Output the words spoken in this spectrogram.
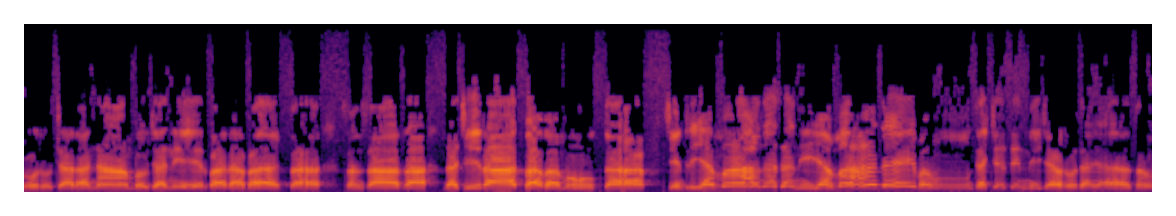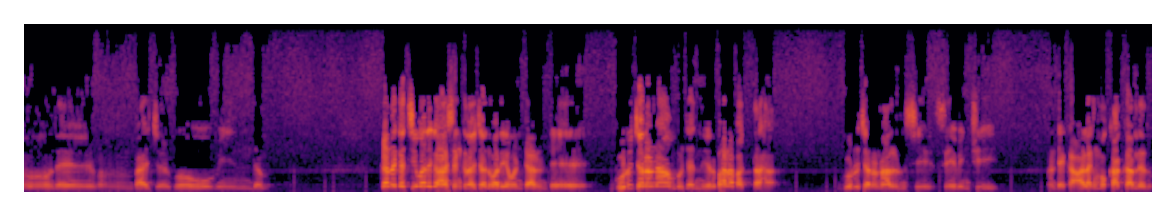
గురుచరణాంబుజ నిర్భర భక్త సంసార దచిరాద్భవ ముక్త సేంద్రియ మానస నియమ దేవం ద్రక్షసి నిజ హృదయ సందేవం భజ గోవిందం కనుక చివరిగా శంకరాచార్య వారు ఏమంటారంటే గురుచరణాంబుజ నిర్భర భక్త గురు చరణాలను సే- సేవించి అంటే కాళ్ళకి మొక్కక్కర్లేదు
